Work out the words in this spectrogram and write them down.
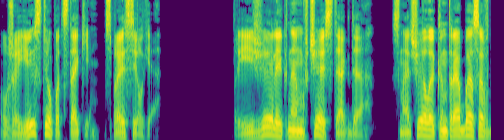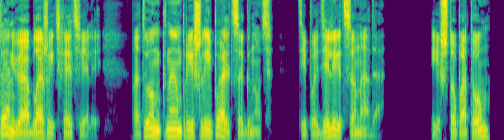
«Уже есть опыт с таким?» — спросил я. Приезжали к нам в часть тогда. Сначала контрабасов данью обложить хотели, потом к нам пришли пальцы гнуть. Типа делиться надо. И что потом?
